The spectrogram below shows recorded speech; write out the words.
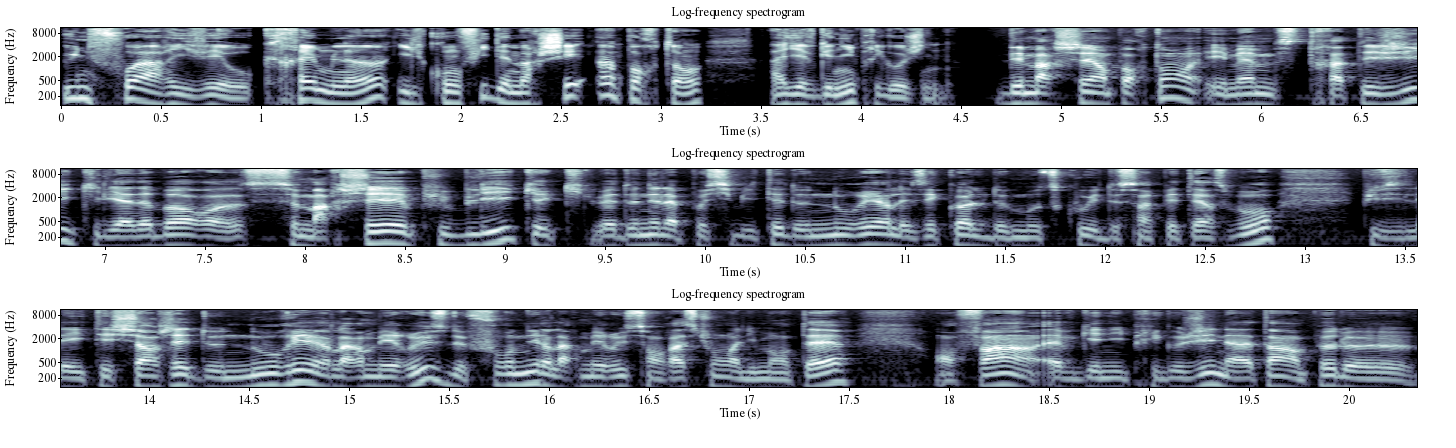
Une fois arrivé au Kremlin, il confie des marchés importants à Evgeny Prigogine des marchés importants et même stratégiques. Il y a d'abord euh, ce marché public qui lui a donné la possibilité de nourrir les écoles de Moscou et de Saint-Pétersbourg. Puis il a été chargé de nourrir l'armée russe, de fournir l'armée russe en rations alimentaires. Enfin, Evgeny Prigogine a atteint un peu le,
